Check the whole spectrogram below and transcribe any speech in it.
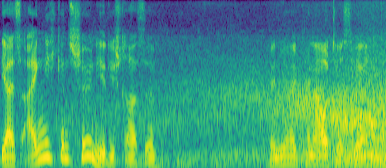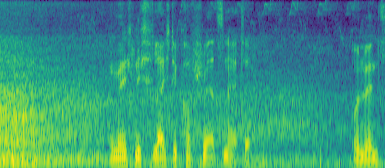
ja, ist eigentlich ganz schön hier die Straße. Wenn hier halt keine Autos wären. Und wenn ich nicht leichte Kopfschmerzen hätte. Und wenn es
